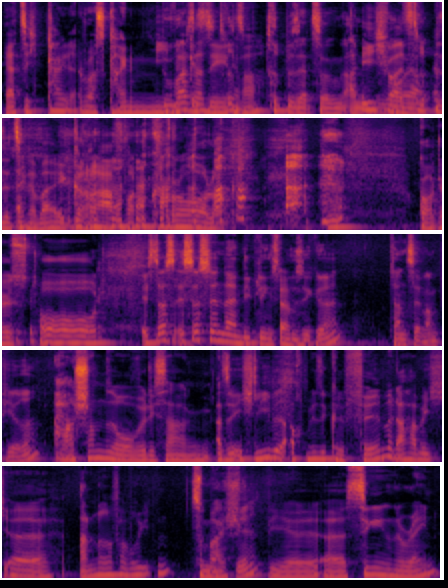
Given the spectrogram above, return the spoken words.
er hat sich keine, du hast keine Mimik Du warst als gesehen. Dritt, er war, Drittbesetzung an. ich war als. Drittbesetzung dabei. Graf von Krolok. Gott ist tot. Ist das, ist das denn dein Lieblingsmusical? Ähm. Tanz der Vampire? Ah, schon so, würde ich sagen. Also ich liebe auch Musical-Filme, da habe ich äh, andere Favoriten. Zum Beispiel? Beispiel äh, Singing in the Rain.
